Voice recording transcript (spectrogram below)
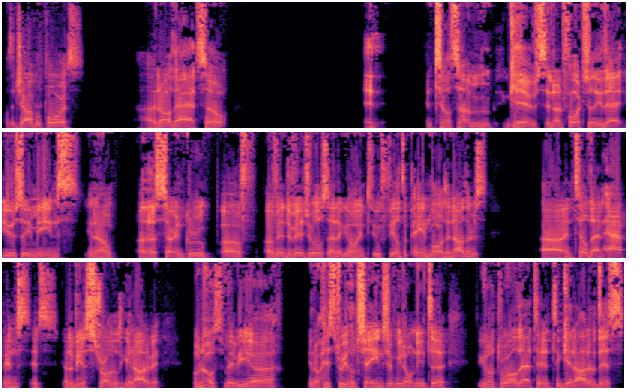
or the job reports, uh, and all that. So, until something gives, and unfortunately, that usually means you know a, a, certain group of of individuals that are going to feel the pain more than others. Uh, until that happens, it's going to be a struggle to get out of it. Who knows? Maybe uh, you know history will change, and we don't need to to go through all that to to get out of this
